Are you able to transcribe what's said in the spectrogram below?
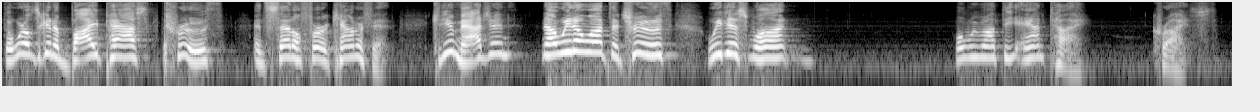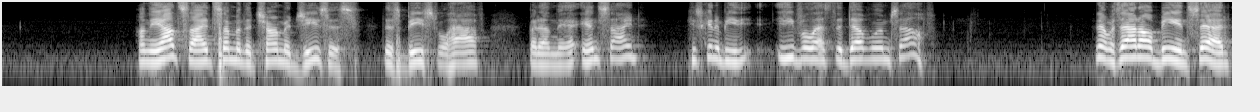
the world's going to bypass the truth and settle for a counterfeit. Can you imagine? Now, we don't want the truth, we just want, well, we want the anti Christ. On the outside, some of the charm of Jesus this beast will have, but on the inside, he's going to be evil as the devil himself. Now, with that all being said,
